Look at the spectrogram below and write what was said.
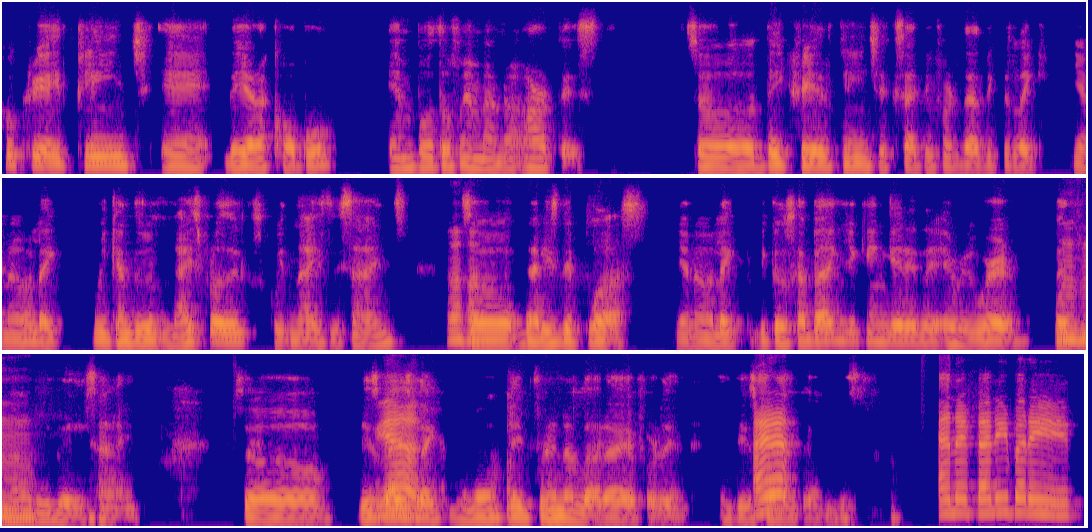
who create clinch uh, they are a couple and both of them are artists so they create clinch exactly for that because like you know like we can do nice products with nice designs uh-huh. So that is the plus, you know, like because a bag you can get it everywhere, but Mhm. not with the design. So these Yeah. guys, like you know, they put in a lot of effort in, in this I- and if anybody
